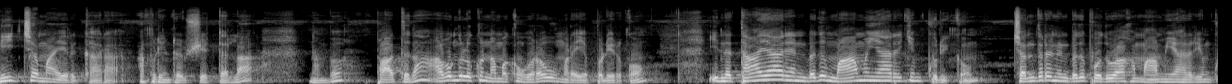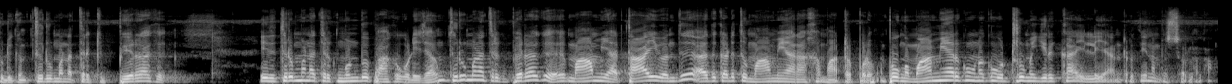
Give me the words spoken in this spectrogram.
நீச்சமாக இருக்காரா? அப்படின்ற விஷயத்தெல்லாம் நம்ம பார்த்து தான் அவங்களுக்கும் நமக்கும் உறவு முறை எப்படி இருக்கும்? இந்த தாயார் என்பது மாமியாரையும் குறிக்கும். சந்திரன் என்பது பொதுவாக மாமியாரையும் குறிக்கும். திருமணத்திற்கு பிறகு இது திருமணத்திற்கு முன்பு பார்க்கக்கூடிய ஜாதகம். திருமணத்திற்கு பிறகு மாமியார் தாய் வந்து அதுக்கடுத்து மாமியாராக மாற்றப்படும். அப்போ உங்கள் மாமியாருக்கும் உனக்கும் ஒற்றுமை இருக்கா இல்லையான்றதையும் நம்ம சொல்லலாம்.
